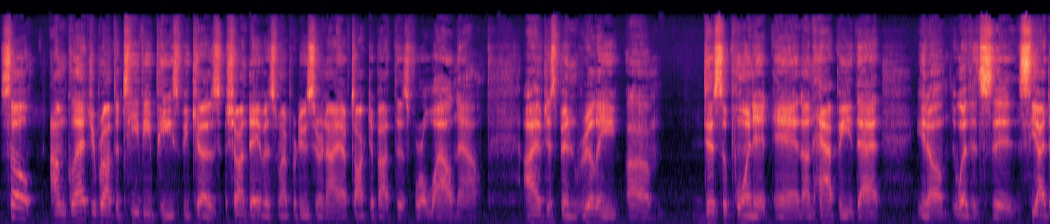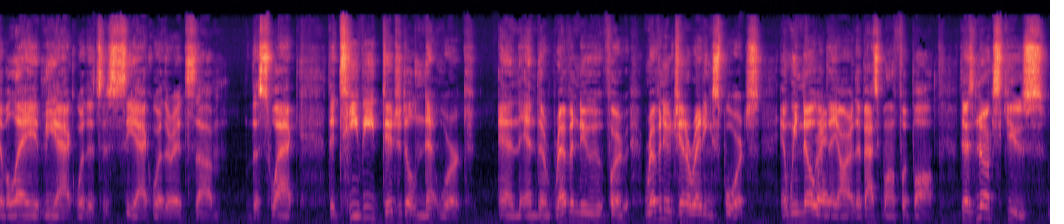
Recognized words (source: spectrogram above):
So I'm glad you brought the TV piece because Sean Davis, my producer, and I have talked about this for a while now. I have just been really um, disappointed and unhappy that, you know, whether it's the CIAA and MEAC, whether it's the SEAC, whether it's um, the SWAC, the TV digital network and and the revenue for revenue generating sports, and we know right. what they are, the basketball and football. There's no excuse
